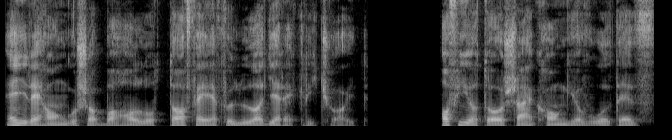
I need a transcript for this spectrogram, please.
egyre hangosabban hallotta a feje fölül a gyerekricsajt. A fiatalság hangja volt ez,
